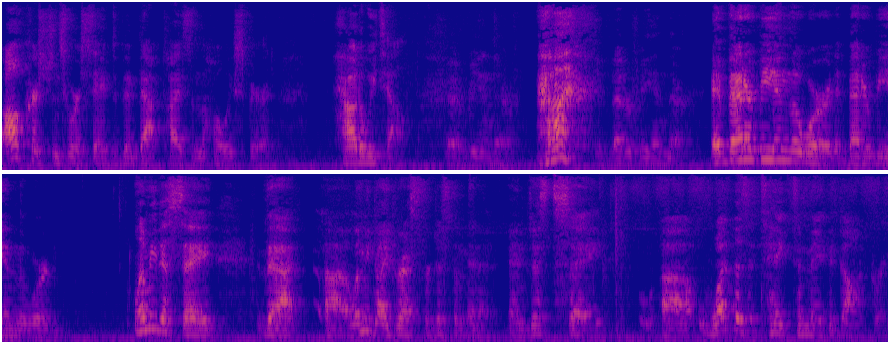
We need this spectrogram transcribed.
all Christians who are saved have been baptized in the Holy Spirit? How do we tell? Better be in there. Huh? It better be in there. It better be in the Word. It better be in the Word. Let me just say that, uh, let me digress for just a minute and just say, uh, what does it take to make a doctrine?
